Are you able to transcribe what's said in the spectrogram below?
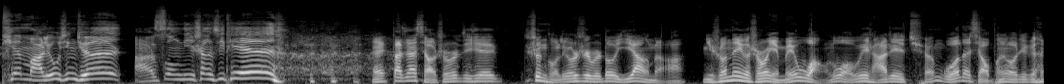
天马流星拳啊，送你上西天！哎，大家小时候这些顺口溜是不是都一样的啊？你说那个时候也没有网络，为啥这全国的小朋友这个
